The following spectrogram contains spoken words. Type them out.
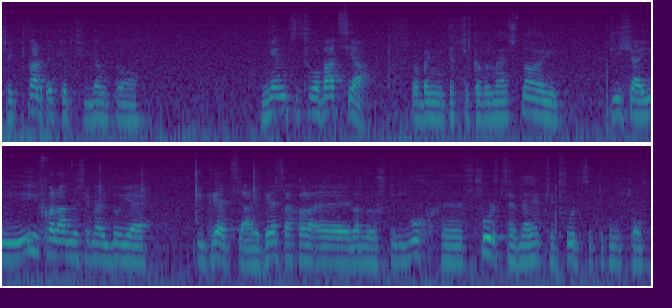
czy czwarty ćwierćfinał to Niemcy, Słowacja, to będzie też ciekawy mecz, no i dzisiaj i, i Holandia się melduje i Grecja, Grecja, Hola, e, mamy już dwóch e, w czwórce, w najlepszej czwórce tych mistrzostw,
